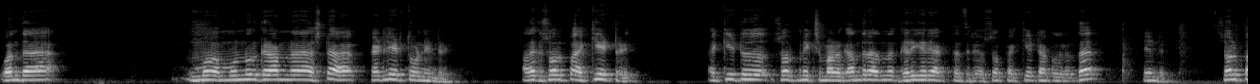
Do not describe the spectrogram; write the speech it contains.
ಒಂದು ಮುನ್ನೂರು ಗ್ರಾಮ್ನ ಅಷ್ಟ ಕಡಲೆ ಹಿಟ್ಟು ತೊಗೊಂಡಿನಿ ಅದಕ್ಕೆ ಸ್ವಲ್ಪ ಅಕ್ಕಿ ಹಿಟ್ಟು ಅಕ್ಕಿ ಹಿಟ್ಟು ಸ್ವಲ್ಪ ಮಿಕ್ಸ್ ಮಾಡಕ್ಕೆ ಅಂದ್ರೆ ಅದನ್ನ ಗರಿ ಗರಿ ಆಗ್ತದೆ ರೀ ಸ್ವಲ್ಪ ಅಕ್ಕಿ ಹಿಟ್ಟು ಹಾಕೋದ್ರಿಂದ ಏನು ಸ್ವಲ್ಪ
